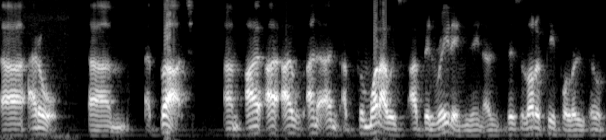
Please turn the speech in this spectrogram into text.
uh, at all. Um, but um, I, I, I, and from what I was, I've been reading. You know, there's a lot of people who,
